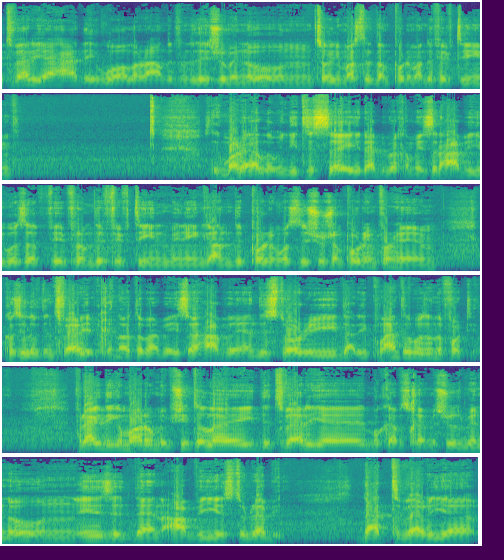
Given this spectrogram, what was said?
Tveria had a wall around it from the day Shumenun, so you must have done put him on the 15th Gemara we need to say Rabbi Rachamei Havi was a from the 15, meaning on the Purim was the Shushan Purim for him because he lived in Tveria. And the story that he planted was on the 14th. Frag the Gemara, Mipshitale, the Tveria, Mukav Schemeshuz Ben Nun, is it then obvious to Rabbi that Tveria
